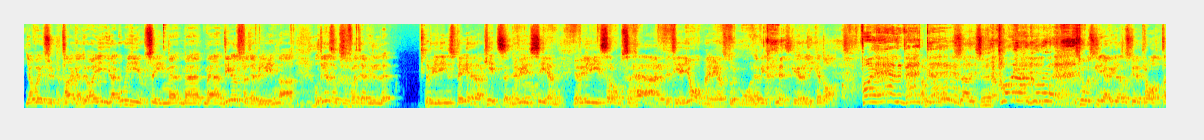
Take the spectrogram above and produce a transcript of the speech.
jag var ju supertaggad. Jag, jag går ju också in med, med, med, dels för att jag vill vinna och dels också för att jag vill jag ville inspirera kidsen. Jag ville se, jag ville visa dem så här beter jag mig när jag står i mål. Jag vill att ni ska göra likadant. Vad i Ja, helvete! här liksom, kom igen! Så jag ville att de skulle prata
